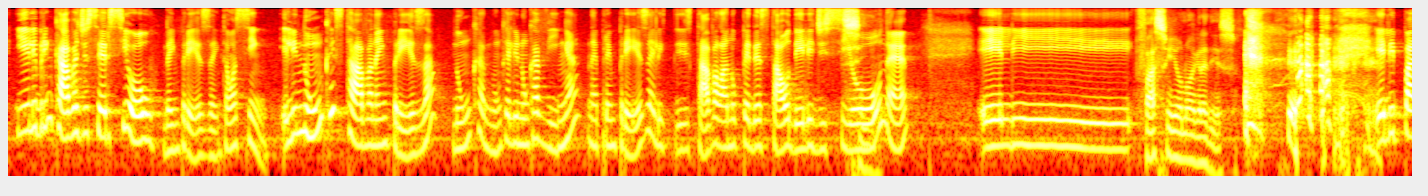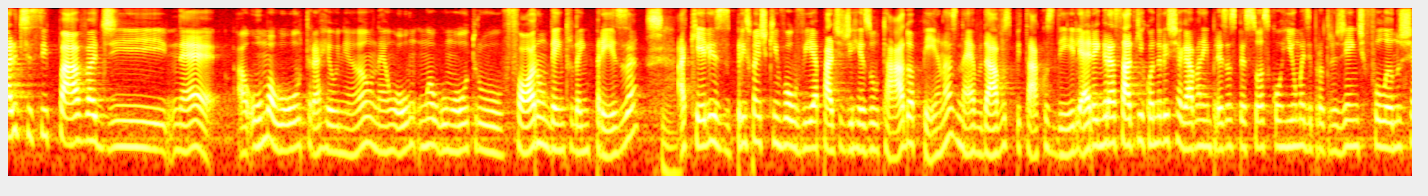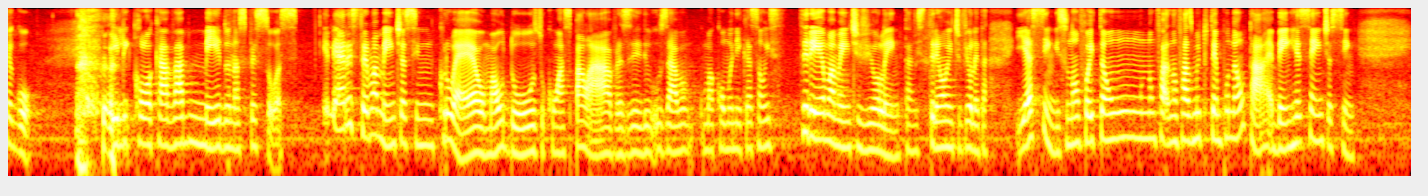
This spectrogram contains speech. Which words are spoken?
e ele brincava de ser CEO da empresa. Então, assim, ele nunca estava na empresa, nunca, nunca, ele nunca vinha né, para a empresa, ele, ele, estava lá no pedestal dele de CEO, Sim. né? Ele. Faço e eu não agradeço. ele participava de, né, uma ou outra reunião, né, ou um algum outro fórum dentro da empresa. Sim. Aqueles, principalmente que envolvia a parte de resultado apenas, né, dava os pitacos dele. Era engraçado que quando ele chegava na empresa as pessoas corriam mais e para outra gente, fulano chegou. ele colocava medo nas pessoas. Ele era extremamente assim cruel, maldoso com as palavras. Ele usava uma comunicação extremamente violenta, extremamente violenta. E assim, isso não foi tão, não faz, não faz muito tempo não, tá? É bem recente assim.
